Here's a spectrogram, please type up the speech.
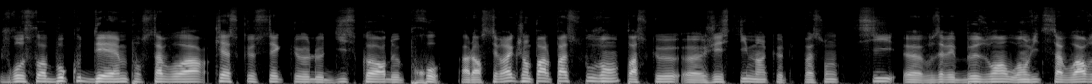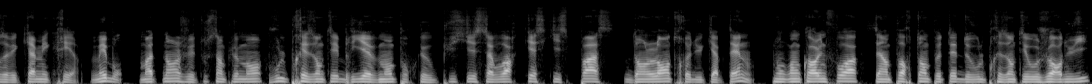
je reçois beaucoup de DM pour savoir qu'est-ce que c'est que le Discord Pro. Alors c'est vrai que j'en parle pas souvent parce que euh, j'estime hein, que de toute façon si euh, vous avez besoin ou envie de savoir, vous avez qu'à m'écrire. Mais bon, maintenant je vais tout simplement vous le présenter brièvement pour que vous puissiez savoir qu'est-ce qui se passe dans l'antre du Captain. Donc encore une fois, c'est important peut-être de vous le présenter aujourd'hui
